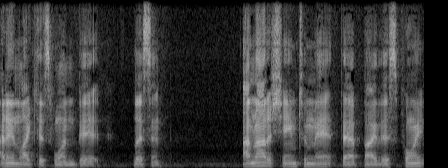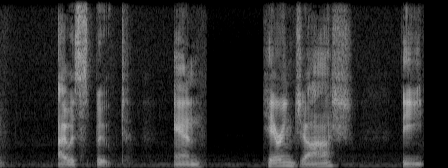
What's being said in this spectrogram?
I didn't like this one bit. Listen, I'm not ashamed to admit that by this point, I was spooked. And hearing Josh, the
